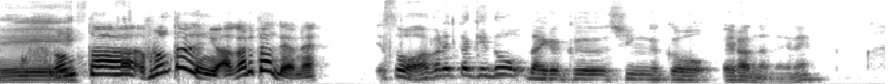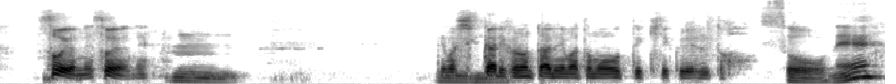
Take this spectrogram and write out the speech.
フロンえ。ター、フロンターレに上がれたんだよね。そう、上がれたけど、大学進学を選んだんだよね。そうよね、そうよね。うん。でもしっかりフロンターレにまともってきてくれると。そうね。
